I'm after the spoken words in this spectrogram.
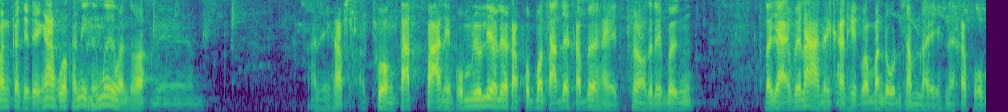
มันก็สิได้งามกว่าคันนี้เครื่องมือมันเถอะแม่นอันนี้ครับช่วงตัดฟ้านี่ผมเรียวๆเลยครับผมมาตัดด้วยครับเพื่อให้พี่น้องจะได้เบิ่งระยะเวลาในการเห็นว่ามันโดนทำไหนนะครับผม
